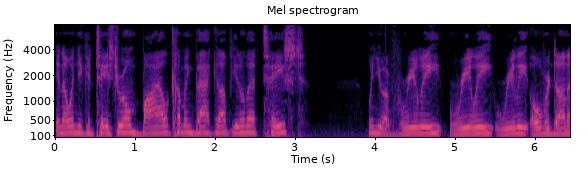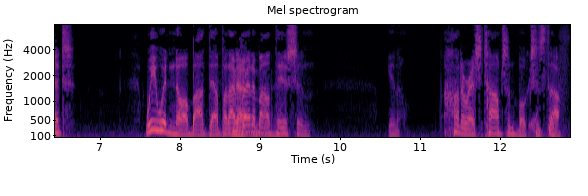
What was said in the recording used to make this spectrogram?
You know, when you can taste your own bile coming back up, you know that taste? When you have really, really, really overdone it? We wouldn't know about that, but I No, read about no. this in, you know, Hunter S. Thompson books and stuff.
